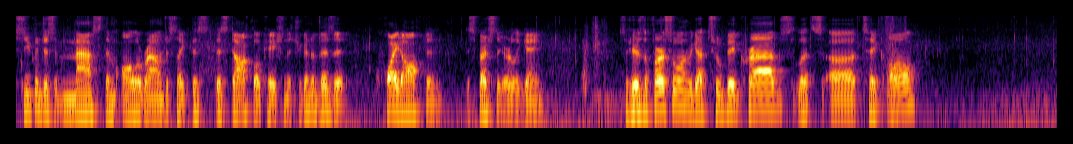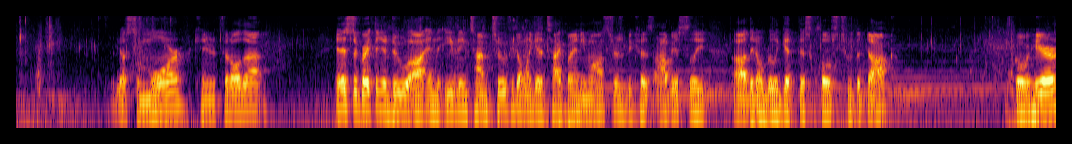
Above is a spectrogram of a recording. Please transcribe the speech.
So you can just mass them all around just like this, this dock location that you're going to visit quite often, especially early game. So here's the first one. We got two big crabs. Let's uh, take all. We got some more. Can't even fit all that. And this is a great thing to do uh, in the evening time too if you don't want to get attacked by any monsters because obviously uh, they don't really get this close to the dock. Go here.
